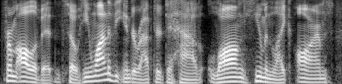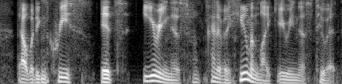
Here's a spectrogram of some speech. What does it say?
from all of it. So he wanted the Indoraptor to have long human like arms that would increase its eeriness, kind of a human like eeriness to it.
